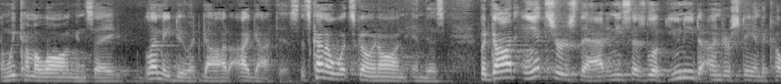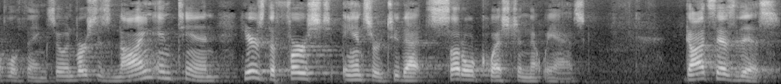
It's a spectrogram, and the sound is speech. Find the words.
And we come along and say, Let me do it, God. I got this. It's kind of what's going on in this. But God answers that, and He says, Look, you need to understand a couple of things. So in verses 9 and 10, here's the first answer to that subtle question that we ask. God says this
